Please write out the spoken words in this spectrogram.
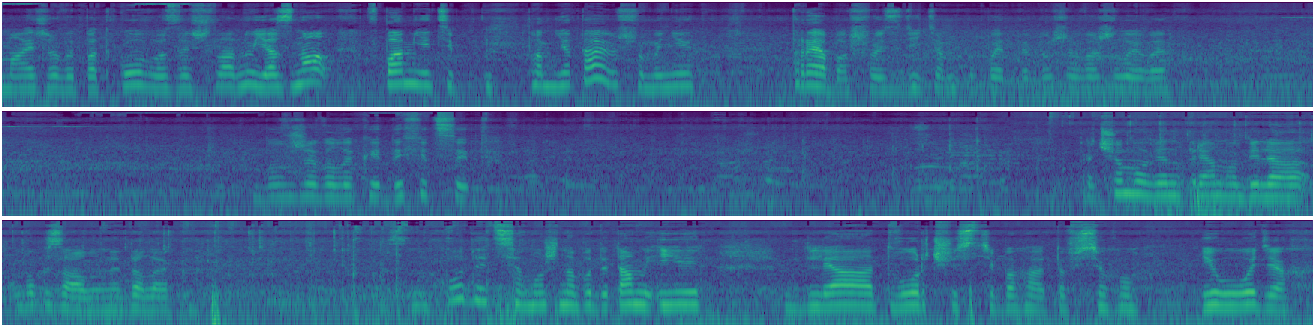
майже випадково зайшла. Ну, я знала в пам'яті пам'ятаю, що мені треба щось дітям купити, дуже важливе. Бо вже великий дефіцит. Причому він прямо біля вокзалу недалеко знаходиться. Можна буде там і для творчості багато всього. І одяг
